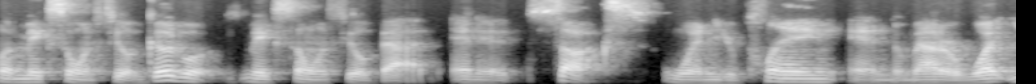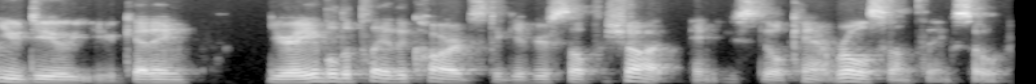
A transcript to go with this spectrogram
what makes someone feel good what makes someone feel bad? And it sucks when you're playing and no matter what you do you're getting you're able to play the cards to give yourself a shot and you still can't roll something. So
